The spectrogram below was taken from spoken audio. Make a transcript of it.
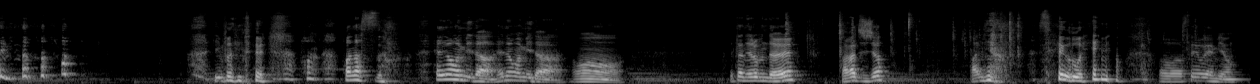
해명. 이분들 화, 화났어. 해명합니다. 해명합니다. 어. 일단 여러분들 나가주죠. 안녕. 새우 해명. 어 새우 해명.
